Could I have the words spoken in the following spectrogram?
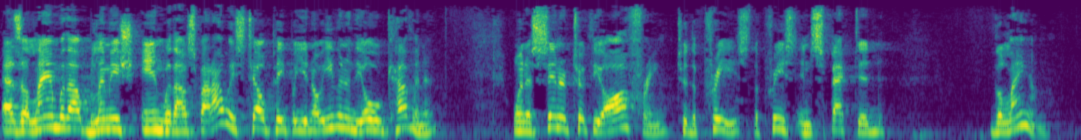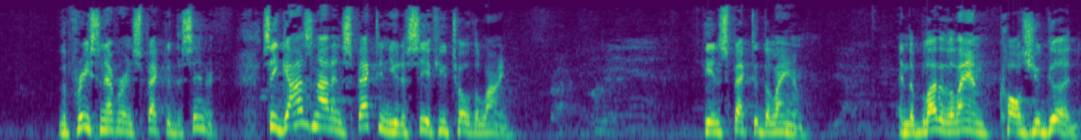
as a lamb without blemish and without spot i always tell people you know even in the old covenant when a sinner took the offering to the priest, the priest inspected the lamb. The priest never inspected the sinner. See, God's not inspecting you to see if you toe the line. He inspected the lamb. And the blood of the lamb calls you good.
